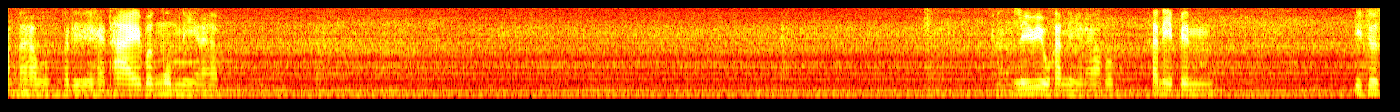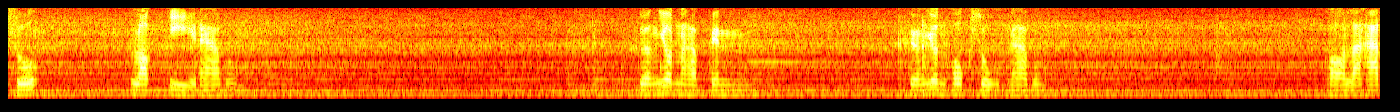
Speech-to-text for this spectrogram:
อนนะครับผมก็ดีให้ทายเบิ้องมุมนี้นะครับรีวิวคันนี้นะครับผมคันนี้เป็น Isuzu ล็อกกี้นะครับผม เครื่องยนต์นะครับเป็น เครื่องยนต์หกสูบนะครับผมพอรหัส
